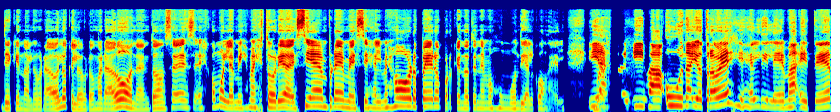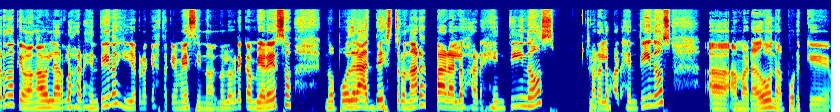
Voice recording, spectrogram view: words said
de que no ha logrado lo que logró Maradona. Entonces es como la misma historia de siempre, Messi es el mejor, pero ¿por qué no tenemos un mundial con él? Y, bueno. hasta, y va una y otra vez y es el dilema eterno que van a hablar los argentinos y yo creo que hasta que Messi no, no logre cambiar eso, no podrá destronar para los argentinos, sí. para los argentinos a, a Maradona, porque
